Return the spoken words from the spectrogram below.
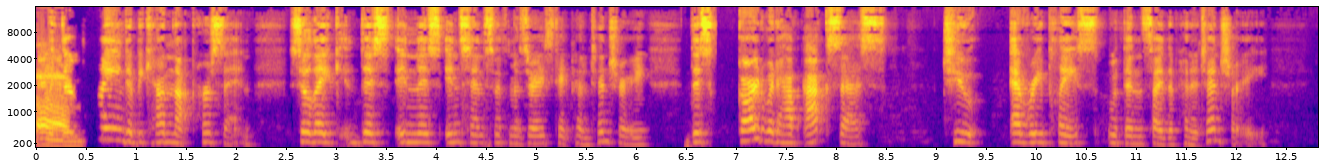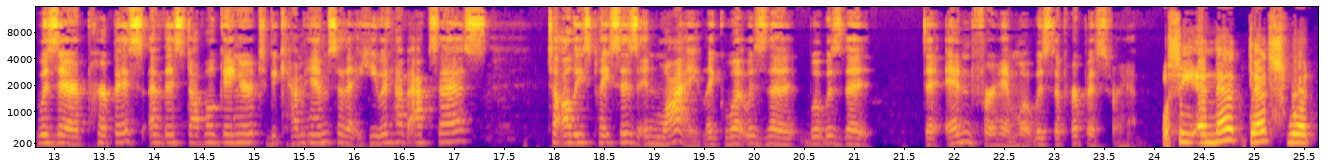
Like they're um, trying to become that person. So, like this in this instance with Missouri State Penitentiary, this guard would have access to every place within inside the penitentiary. Was there a purpose of this doppelganger to become him so that he would have access to all these places and why? Like what was the what was the the end for him? What was the purpose for him? Well, see, and that that's what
